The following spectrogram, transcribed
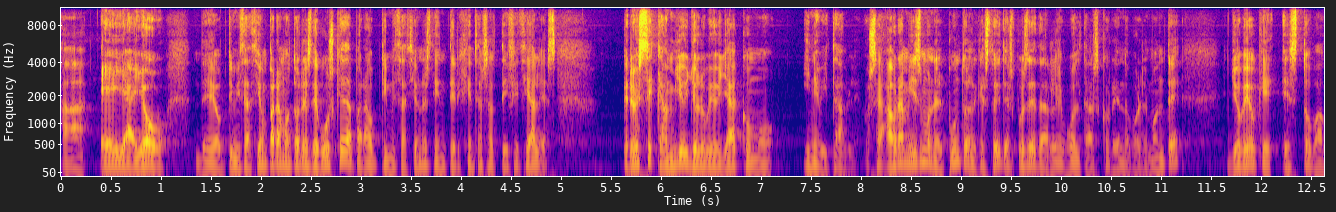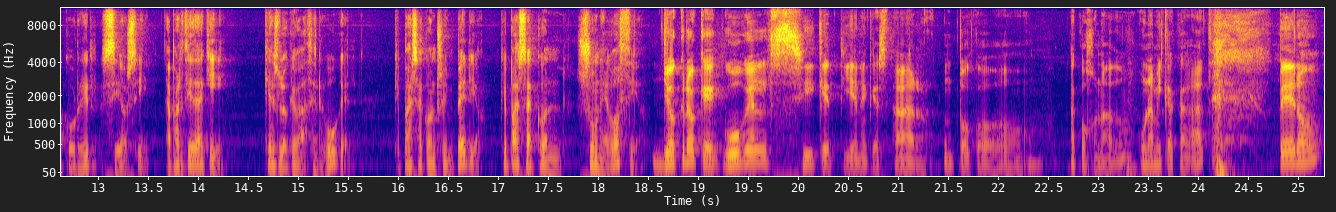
a AIO, de optimización para motores de búsqueda para optimizaciones de inteligencias artificiales. Pero ese cambio yo lo veo ya como inevitable. O sea, ahora mismo en el punto en el que estoy, después de darle vueltas corriendo por el monte, yo veo que esto va a ocurrir sí o sí. A partir de aquí, ¿qué es lo que va a hacer Google? ¿Qué pasa con su imperio? ¿Qué pasa con su negocio? Yo creo que Google sí que tiene que estar un poco acojonado, una mica cagat, pero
